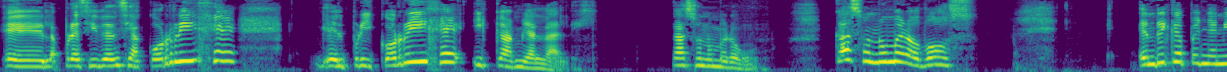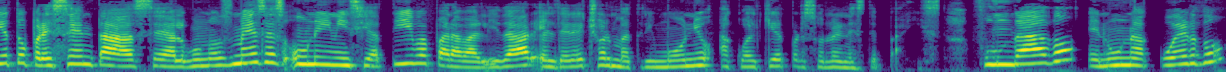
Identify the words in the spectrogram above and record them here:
eh, la presidencia corrige, el PRI corrige y cambia la ley. Caso número uno. Caso número dos. Enrique Peña Nieto presenta hace algunos meses una iniciativa para validar el derecho al matrimonio a cualquier persona en este país, fundado en un acuerdo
